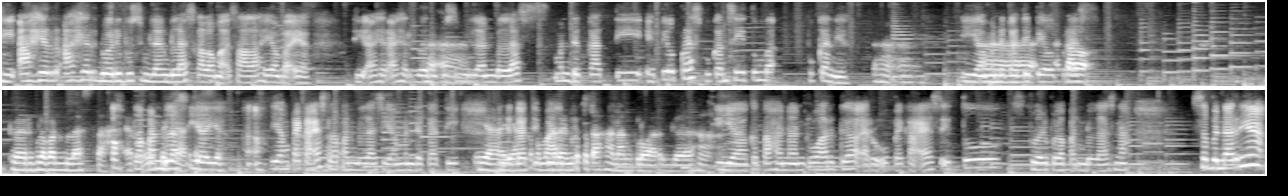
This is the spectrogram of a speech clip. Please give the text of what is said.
di akhir-akhir 2019 kalau nggak salah ya Mbak ya di akhir-akhir 2019 mendekati eh pilpres bukan sih itu Mbak? Bukan ya? Iya mendekati pilpres. 2018 lah. Oh, 18 iya ya. Yang PKS 18 ya mendekati Iya, mendekati yang kemarin itu ketahanan keluarga. Iya, ketahanan keluarga RUU PKS itu 2018. Nah, sebenarnya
